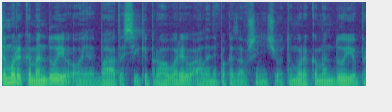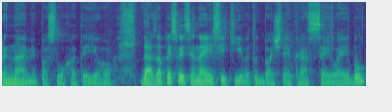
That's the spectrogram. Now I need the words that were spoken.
Тому рекомендую, ой, я багато стільки проговорив, але не показавши нічого. Тому рекомендую принаймні послухати його. Да, записується на ACT. Ви тут бачите якраз цей лейбл.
